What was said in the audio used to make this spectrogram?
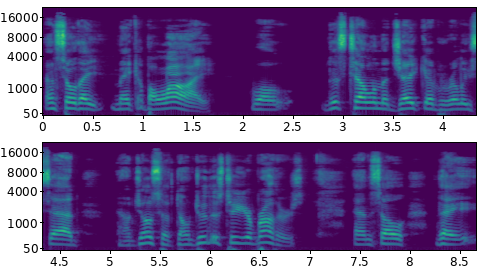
And so they make up a lie. Well, this telling that Jacob really said, now Joseph, don't do this to your brothers. And so they,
